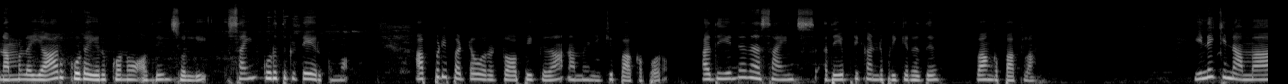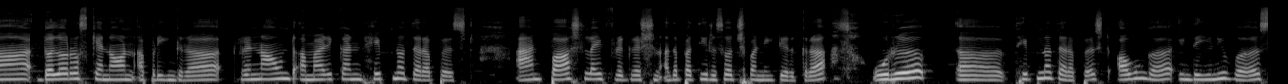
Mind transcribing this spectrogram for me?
நம்மளை யார் கூட இருக்கணும் அப்படின்னு சொல்லி சைன் கொடுத்துக்கிட்டே இருக்குமா அப்படிப்பட்ட ஒரு டாபிக் தான் நம்ம இன்னைக்கு பார்க்க போகிறோம் அது என்னென்ன சயின்ஸ் அதை எப்படி கண்டுபிடிக்கிறது? வாங்க பார்க்கலாம். இன்றைக்கி நம்ம டொலரோஸ் கெனான் அப்படிங்கிற renowned American hypnotherapist and past life regression அதை பற்றி ரிசர்ச் பண்ணிகிட்டு இருக்கிற ஒரு ஹிப்னோதெரபிஸ்ட் அவங்க இந்த யூனிவர்ஸ்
